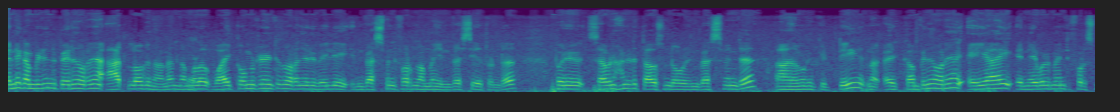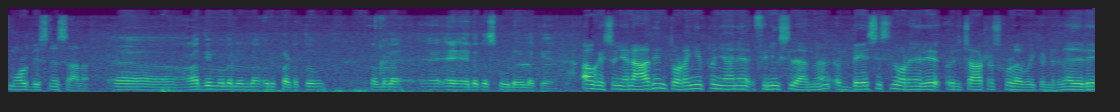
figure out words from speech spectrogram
എന്റെ കമ്പനിയുടെ പേര് എന്ന് പറഞ്ഞാൽ ആറ്റ്ലോഗ് എന്നാണ്. നമ്മൾ വൈ കോമിറ്റേറ്റ് എന്ന് പറഞ്ഞൊരു വലിയ ഇൻവെസ്റ്റ്മെന്റ് ഫോം നമ്മൾ ഇൻവെസ്റ്റ് ചെയ്തിട്ടുണ്ട്. അപ്പോൾ ഒരു seven hundred thousand dollar investment നമുക്ക് കിട്ടി. കമ്പനി എന്ന് പറഞ്ഞാൽ A I enablement for small business ആണ്. ആദ്യം മുതലുള്ള ഒരു പഠിത്തവും നമ്മൾ ഏതൊക്കെ സ്കൂളുകളിലൊക്കെ ഓക്കെ സോ ഞാൻ ആദ്യം തുടങ്ങിയപ്പോൾ ഞാൻ ഫിനിക്സിലാണ് ബേസിസ് എന്ന് പറഞ്ഞൊരു ഒരു ചാർട്ടർ സ്കൂളിലാണ് പോയിക്കൊണ്ടിരുന്നത്. അതൊരു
